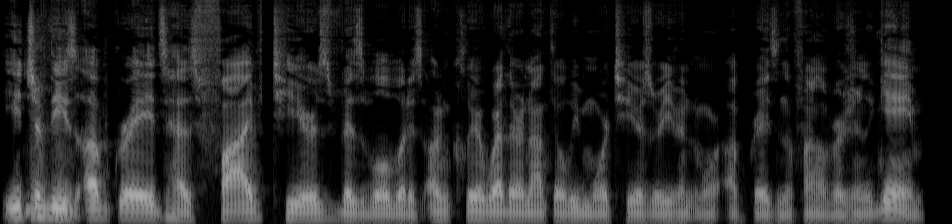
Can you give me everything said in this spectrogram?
Each of Mm-hmm. these upgrades has five tiers visible, but it's unclear whether or not there will be more tiers or even more upgrades in the final version of the game.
